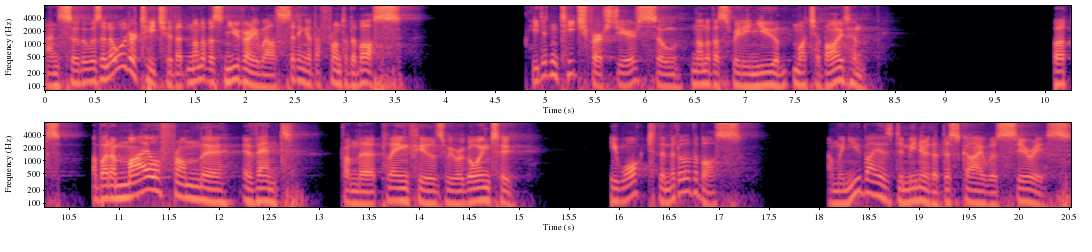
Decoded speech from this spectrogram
and so there was an older teacher that none of us knew very well sitting at the front of the bus. He didn't teach first years, so none of us really knew much about him. But about a mile from the event, from the playing fields we were going to, he walked to the middle of the bus, and we knew by his demeanor that this guy was serious.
